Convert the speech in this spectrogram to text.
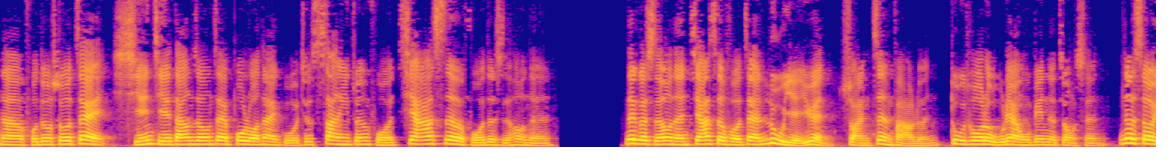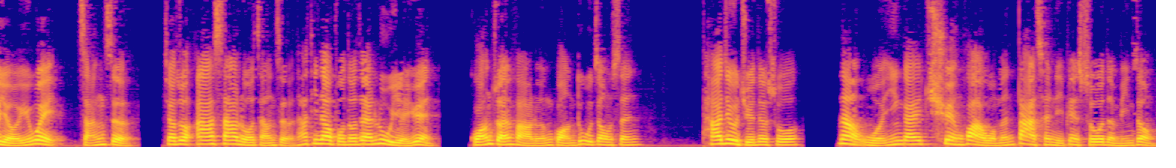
那佛陀说，在贤劫当中，在波罗奈国，就上一尊佛迦舍佛的时候呢，那个时候呢，迦舍佛在鹿野苑转正法轮，度脱了无量无边的众生。那时候有一位长者叫做阿沙罗长者，他听到佛陀在鹿野苑广转法轮，广度众生，他就觉得说，那我应该劝化我们大城里边所有的民众，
